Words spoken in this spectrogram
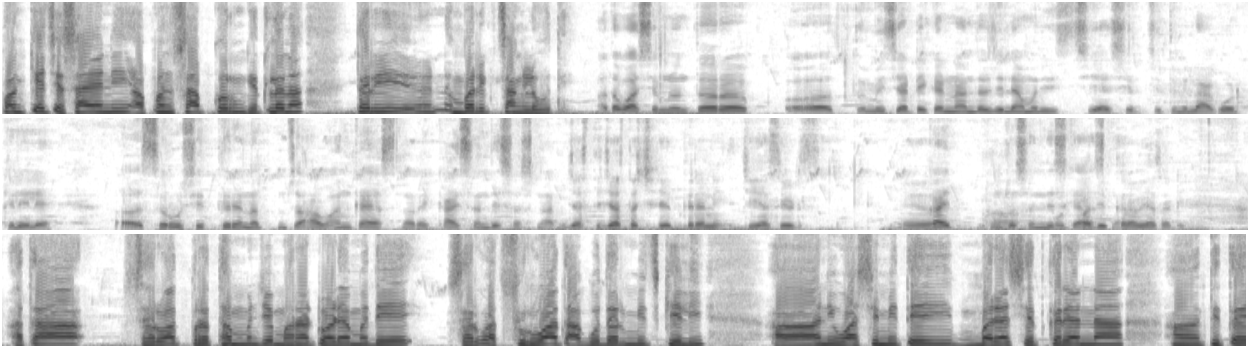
पंख्याच्या साहाय्याने आपण साफ करून घेतलं ना तरी नंबर एक चांगलं होते. आता वाशिम नंतर तुम्हीच या ठिकाणी नांदेड जिल्ह्यामध्ये चिया सीडची तुम्ही लागवड केलेली आहे. सर्व शेतकऱ्यांना तुमचं आव्हान काय असणार आहे? काय संदेश असणार? जास्तीत जास्त शेतकऱ्यांनी चिया सीड्स काय तुमचा संदेश काय? करावे यासाठी. आता सर्वात प्रथम म्हणजे मराठवाड्यामध्ये सर्वात सुरुवात अगोदर मीच केली. आणि वाशिम इथे बऱ्याच शेतकऱ्यांना तिथे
